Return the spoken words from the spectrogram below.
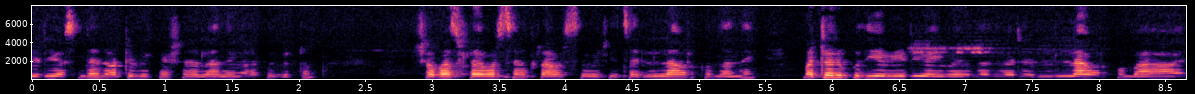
വീഡിയോസിന്റെ നോട്ടിഫിക്കേഷൻ എല്ലാം നിങ്ങൾക്ക് കിട്ടും. Shabaz flavours and crafts videos എല്ലാവർക്കും നന്ദി. മറ്റൊരു പുതിയ വീഡിയോ ആയി വരുന്നത് വരെ എല്ലാവർക്കും ബായ്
